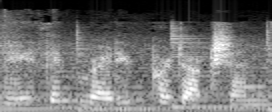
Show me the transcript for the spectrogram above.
Nathan Reddy Productions.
